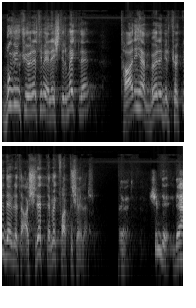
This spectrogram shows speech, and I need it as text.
Bugünkü yönetimi eleştirmekle tarihen böyle bir köklü devlete aşiret demek farklı şeyler. Evet. Şimdi değerli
